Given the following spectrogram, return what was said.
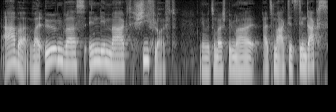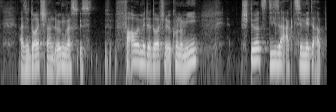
Aber weil irgendwas in dem Markt schief läuft, Nehmen wir zum Beispiel mal als Markt jetzt den DAX, also Deutschland. Irgendwas ist faul mit der deutschen Ökonomie, stürzt diese Aktie mit ab.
